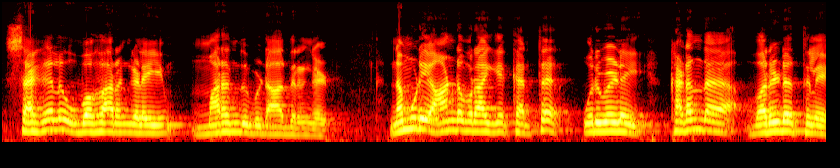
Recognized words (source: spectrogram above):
சகல உபகாரங்களையும் மறந்து விடாதிருங்கள். நம்முடைய ஆண்டவராகிய கர்த்தர் ஒருவேளை கடந்த வருடத்திலே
